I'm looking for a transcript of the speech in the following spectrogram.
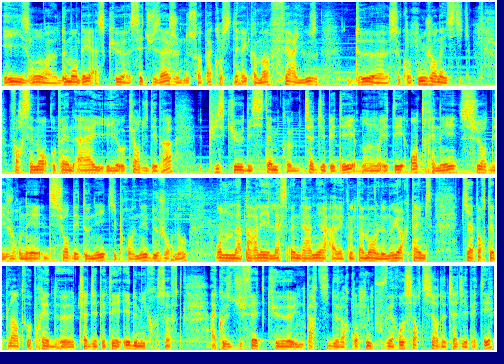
Et ils ont euh, demandé à ce que cet usage ne soit pas considéré comme un fair use de euh, ce contenu journalistique. Forcément, OpenAI est au cœur du débat, puisque des systèmes comme ChatGPT ont été entraînés sur des journées sur des données qui provenaient de journaux. On en a parlé la semaine dernière avec notamment le New York Times qui a porté plainte auprès de ChatGPT et de Microsoft à cause du fait qu'une partie de leur contenu pouvait ressortir de ChatGPT.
